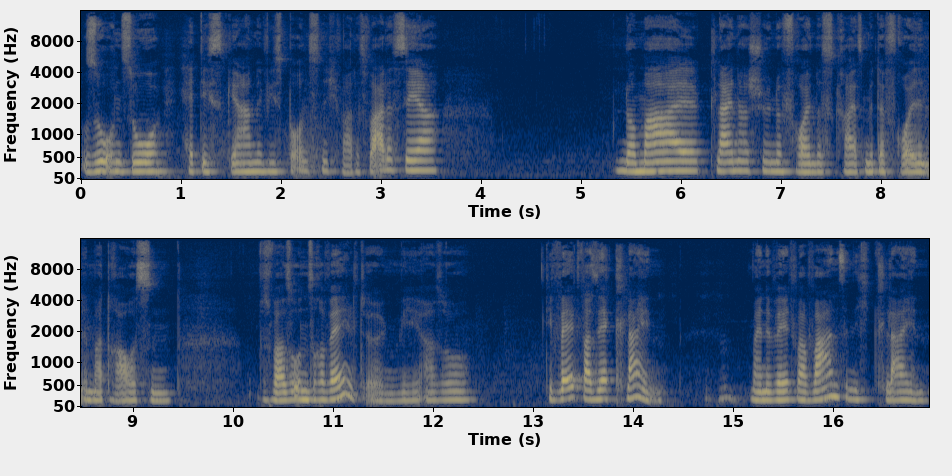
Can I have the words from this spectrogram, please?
so und so hätte ich es gerne, wie es bei uns nicht war. Das war alles sehr normal, kleiner, schöner Freundeskreis mit der Freundin immer draußen. Das war so unsere Welt irgendwie. Also die Welt war sehr klein. Meine Welt war wahnsinnig klein.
